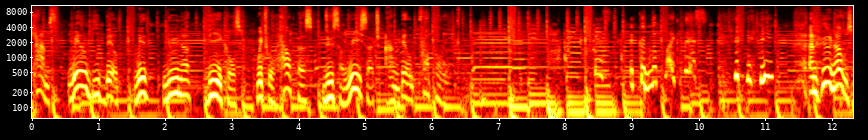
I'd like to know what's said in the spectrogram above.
camps will be built with lunar vehicles, which will help us do some research and build properly. It could look like this. and who knows?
